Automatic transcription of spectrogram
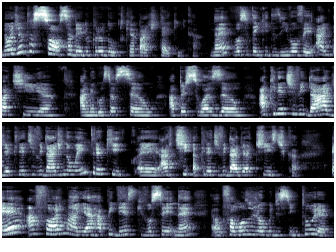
Não adianta só saber do produto, que é a parte técnica, né? Você tem que desenvolver a empatia, a negociação, a persuasão, a criatividade. A criatividade não entra aqui, é, a criatividade artística. É a forma e a rapidez que você, né? É o famoso jogo de cintura,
